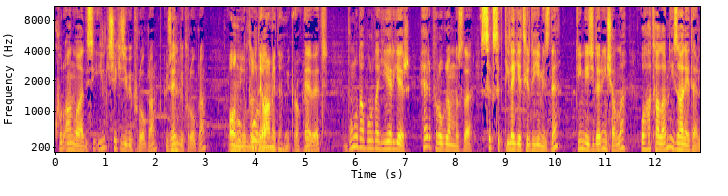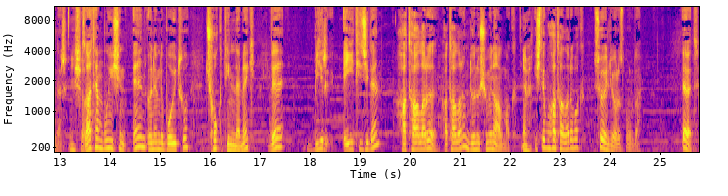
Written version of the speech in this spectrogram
Kur'an Vadisi ilgi çekici bir program, güzel bir program. 10 Bu- yıldır burada- devam eden bir program. Evet. Bunu da burada yer yer her programımızda sık sık dile getirdiğimizde dinleyiciler inşallah o hatalarını izale ederler. İnşallah. Zaten bu işin en önemli boyutu çok dinlemek ve bir eğiticiden hataları, hataların dönüşümünü almak. Evet. İşte bu hataları bak söylüyoruz burada. Evet.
